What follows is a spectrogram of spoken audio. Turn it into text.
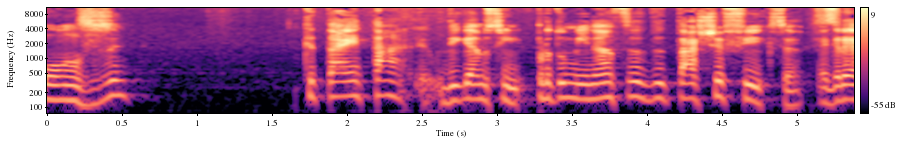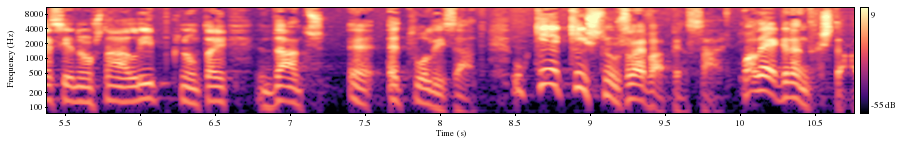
11, que têm, digamos assim, predominância de taxa fixa. A Grécia não está ali porque não tem dados uh, atualizados. O que é que isto nos leva a pensar? Qual é a grande questão?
